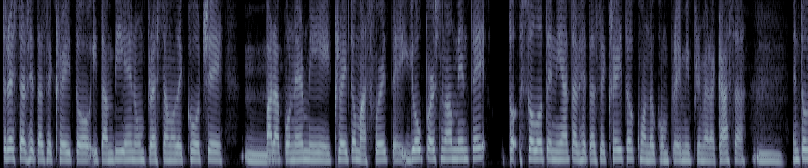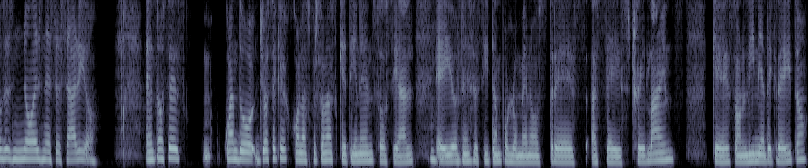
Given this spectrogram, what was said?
tres tarjetas de crédito y también un préstamo de coche Mm, para poner mi crédito más fuerte. Yo personalmente solo tenía tarjetas de crédito cuando compré mi primera casa. mm. Entonces no es necesario. Entonces, m- cuando yo sé que con las personas que tienen social, ellos necesitan por lo menos tres a seis trade lines, que son líneas de crédito.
